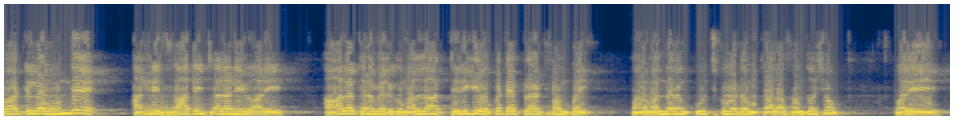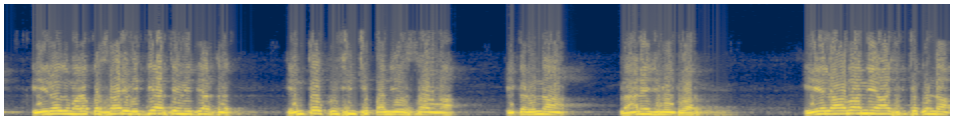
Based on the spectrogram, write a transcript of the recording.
పార్టీలో ఉండే అన్ని సాధించాలని వారి ఆలోచన మేరకు మళ్ళా తిరిగి ఒకటే ప్లాట్ఫామ్ పై మనమందరం కూర్చుకోవడం చాలా సంతోషం. మరి ఈరోజు మరొకసారి విద్యార్థి విద్యార్థులకు ఎంతో కృషించి పనిచేస్తా ఉన్న ఇక్కడున్న మేనేజ్మెంట్ వారు. ఏ లాభాన్ని ఆశించకుండా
